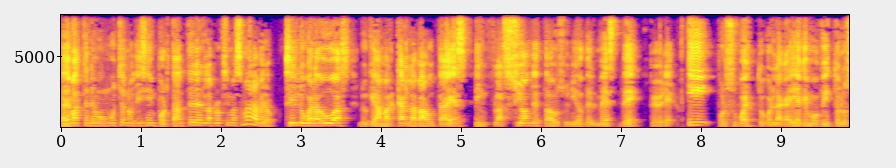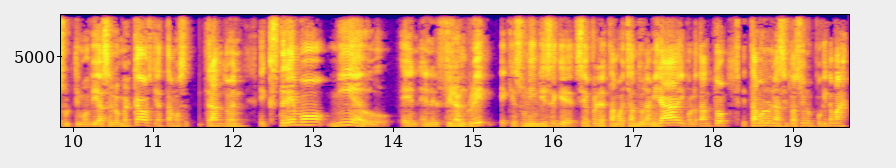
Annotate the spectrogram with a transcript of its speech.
Además, tenemos muchas noticias importantes en la próxima semana, pero sin lugar a dudas, lo que va a marcar la pauta es la inflación de Estados Unidos del mes de febrero. Y, por supuesto, con la caída que hemos visto en los últimos días en los mercados, ya estamos entrando en extremo miedo en, en el Fear and Greed, eh, que es un índice que siempre le estamos echando una mirada y por lo tanto estamos en una situación un poquito más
